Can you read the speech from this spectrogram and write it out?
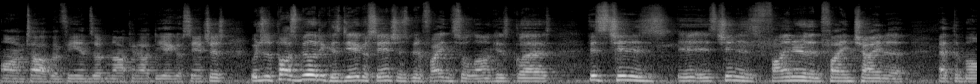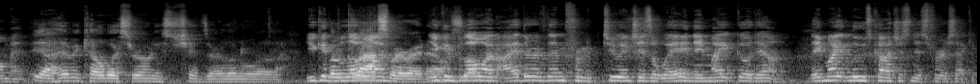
on top if he ends up knocking out Diego Sanchez, which is a possibility because Diego Sanchez has been fighting so long. His glass, his chin is his chin is finer than fine china at the moment. Yeah, him and Cowboy Cerrone's chins are a little. Uh, You can blow on right now, you can so- blow on either of them from two inches away, and they might go down. They might lose consciousness for a second.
